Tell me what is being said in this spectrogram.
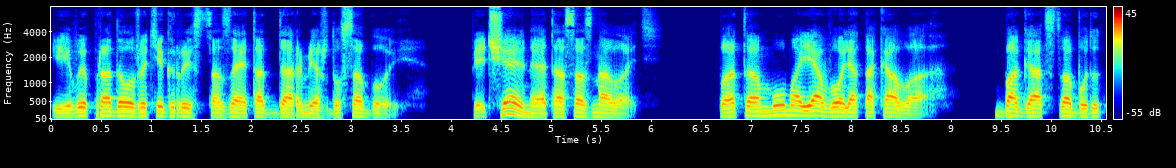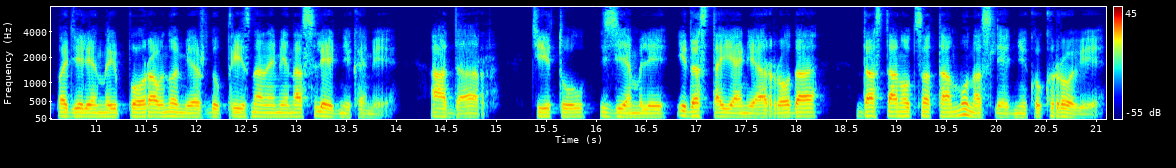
и вы продолжите грызться за этот дар между собой. Печально это осознавать. Потому моя воля такова. Богатства будут поделены поровну между признанными наследниками, а дар, титул, земли и достояние рода достанутся тому наследнику крови,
